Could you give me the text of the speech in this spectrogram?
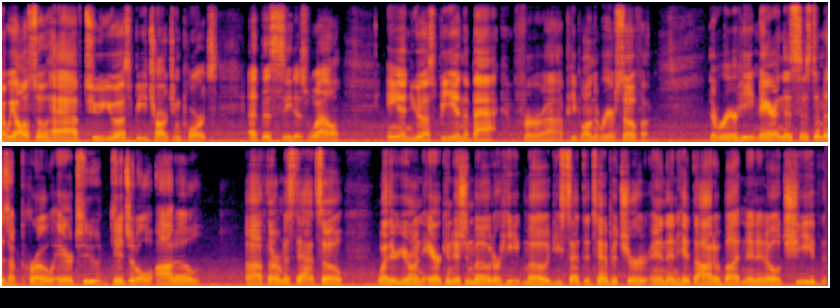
Now we also have two USB charging ports at this seat as well and USB in the back for uh, people on the rear sofa. The rear heat and air in this system is a Pro Air 2 digital auto uh, thermostat. So whether you're on air conditioned mode or heat mode, you set the temperature and then hit the auto button and it'll achieve,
